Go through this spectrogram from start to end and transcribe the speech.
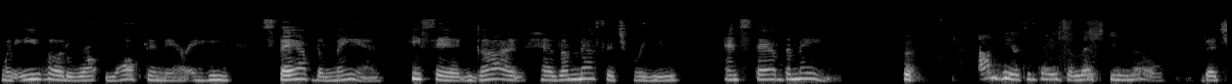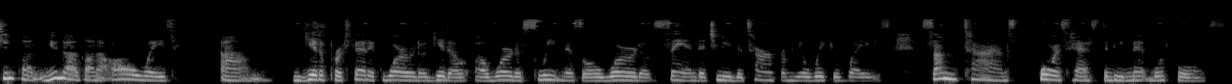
when Ehud walked in there and he stabbed the man, he said, God has a message for you and stabbed the man. I'm here today to let you know that you you're not going to always um, get a prophetic word or get a, a word of sweetness or a word of saying that you need to turn from your wicked ways. Sometimes force has to be met with force.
